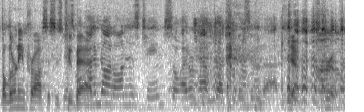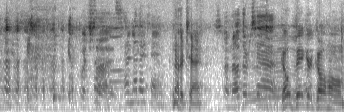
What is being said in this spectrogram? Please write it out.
the learning process is too Yes, well, I'm bad. not on his team, so I don't have to actually consider that. Yeah, it's true. Which size? Another ten. Another 10. Another ten. Go big or go home.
